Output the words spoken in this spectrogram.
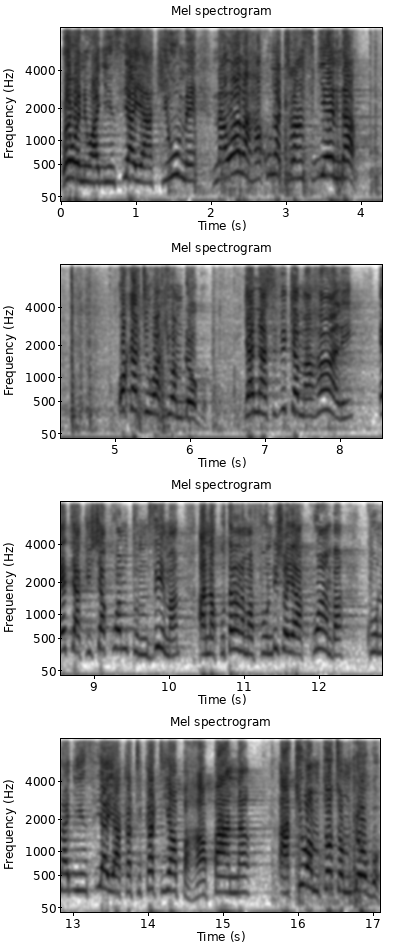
wewe ni wa jinsia ya kiume, na wala hakuna transgender wakati wakiwa mdogo yaani asifike mahali eti akishakuwa mtu mzima anakutana na mafundisho ya kwamba kuna jinsia ya katikati hapa. Hapana, akiwa mtoto mdogo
